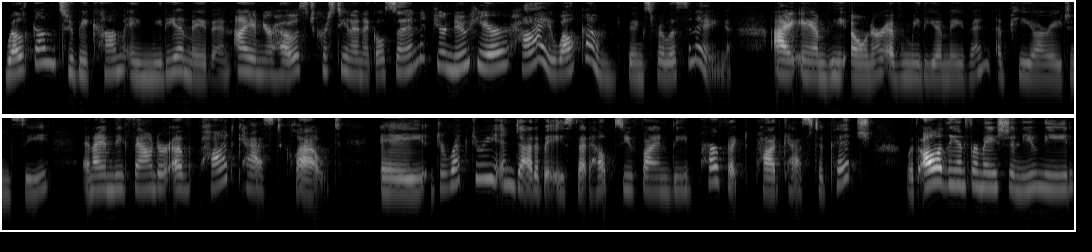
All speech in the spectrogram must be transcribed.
Welcome to Become a Media Maven. I am your host, Christina Nicholson. If you're new here, hi, welcome. Thanks for listening. I am the owner of Media Maven, a PR agency, and I am the founder of Podcast Clout, a directory and database that helps you find the perfect podcast to pitch with all of the information you need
